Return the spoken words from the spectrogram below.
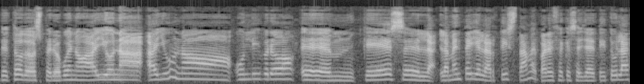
De todos, pero bueno, hay una, hay uno, un libro em, que es La mente y el artista, me parece que se ya titula,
